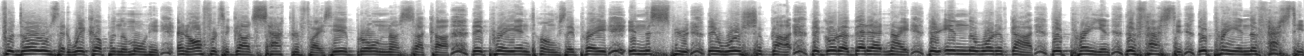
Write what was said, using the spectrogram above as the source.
for those that wake up in the morning and offer to God sacrifice, eh, they pray in tongues, they pray in the Spirit, they worship God, they go to bed at night, they're in the Word of God, they're praying, they're fasting, they're praying, they're fasting,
